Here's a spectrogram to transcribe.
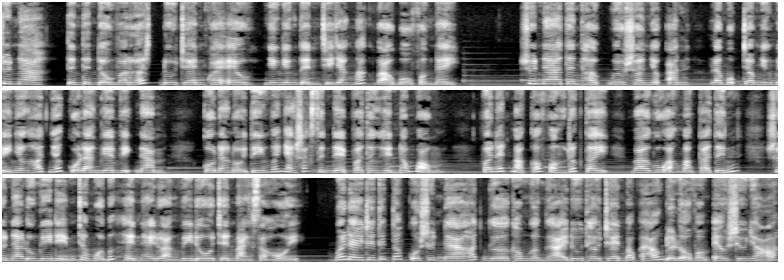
Suna, tình tin đồn virus đu trên khoe eo, nhưng dân tình chỉ dán mắt vào bộ phận này. Suna tên thật Wilson Nhật Anh là một trong những mỹ nhân hot nhất của làng game Việt Nam. Cô nàng nổi tiếng với nhan sắc xinh đẹp và thân hình nóng bỏng. Với nét mặt có phần rất tây và gu ăn mặc cá tính, Suna luôn ghi điểm trong mỗi bức hình hay đoạn video trên mạng xã hội. Mới đây trên TikTok của Sunna, hot girl không ngần ngại đu theo trend bóc áo để lộ vòng eo siêu nhỏ.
